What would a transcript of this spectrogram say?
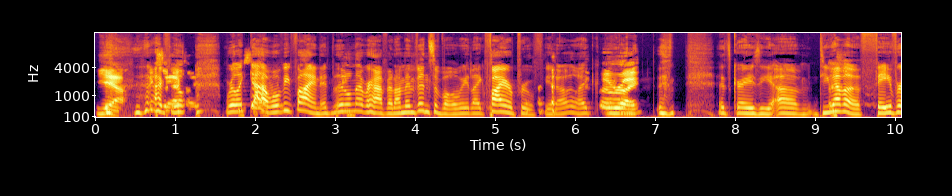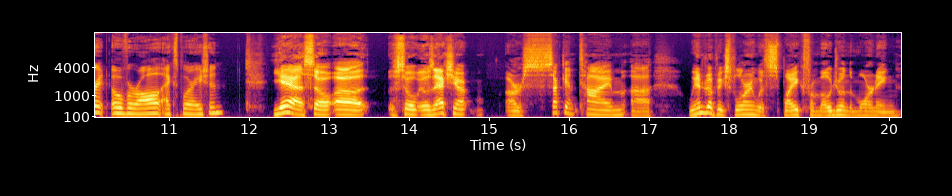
Yeah, exactly. feel, we're like, exactly. yeah, we'll be fine. It, will never happen. I'm invincible. We like fireproof. You know, like right. it's crazy. Um, do you have a favorite overall exploration? Yeah. So, uh, so it was actually our second time, uh, we ended up exploring with Spike from Mojo in the Morning,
